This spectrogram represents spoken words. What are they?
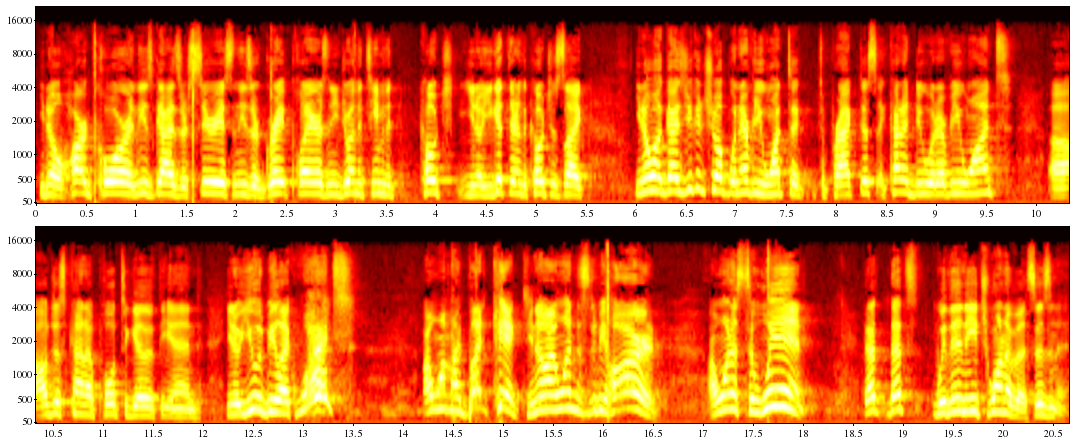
you know, hardcore and these guys are serious and these are great players and you join the team and the coach, you know, you get there and the coach is like, you know what, guys, you can show up whenever you want to, to practice and kind of do whatever you want. Uh, I'll just kind of pull it together at the end. You know, you would be like, what? I want my butt kicked. You know, I want this to be hard. I want us to win. That, that's within each one of us, isn't it?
